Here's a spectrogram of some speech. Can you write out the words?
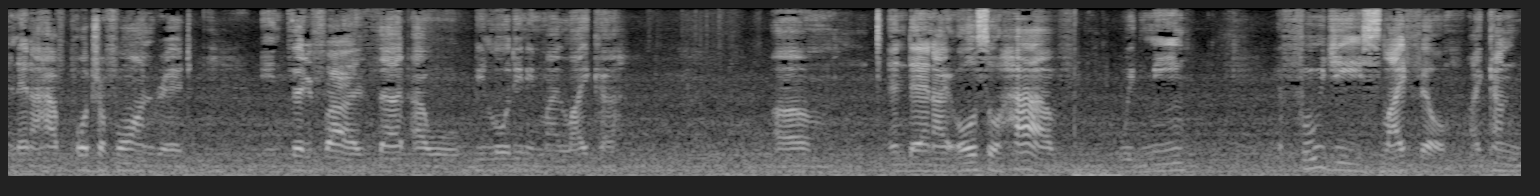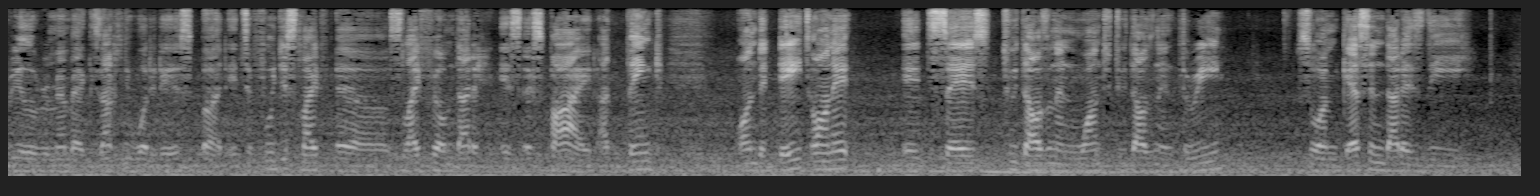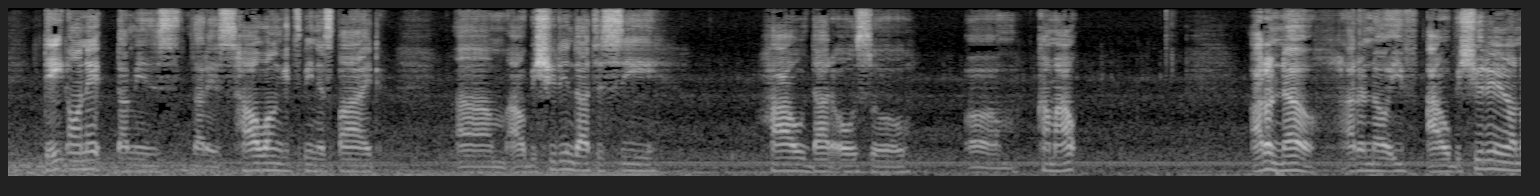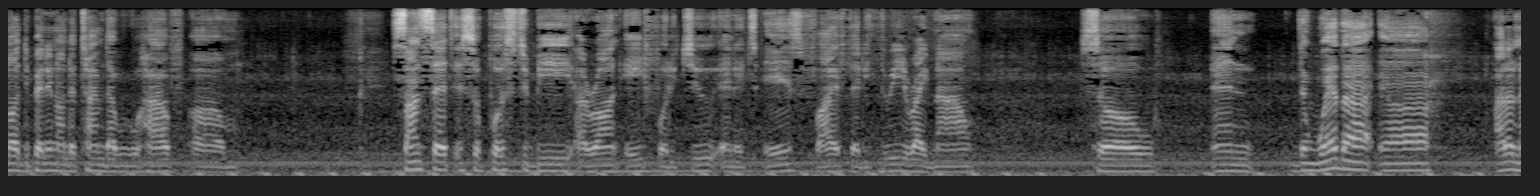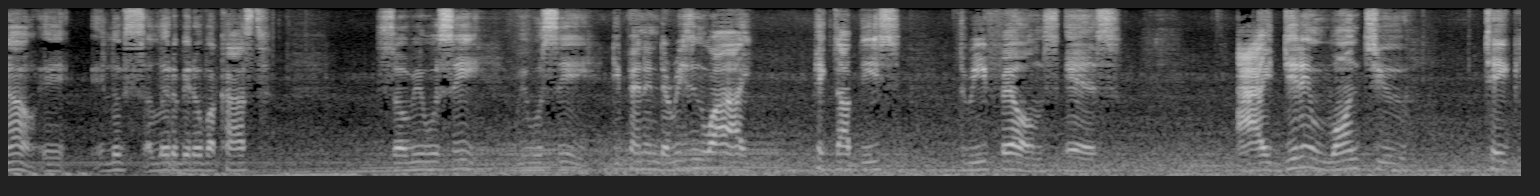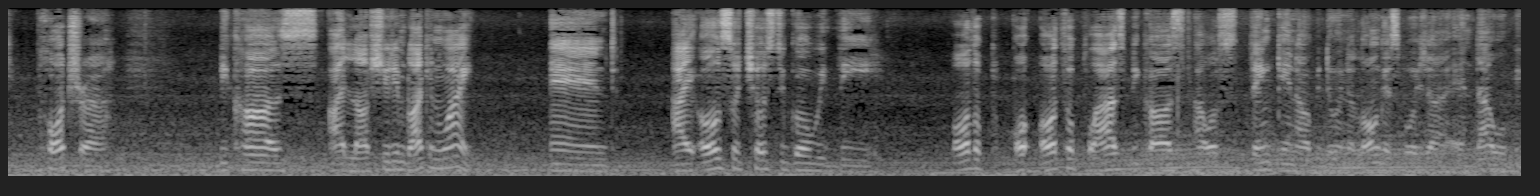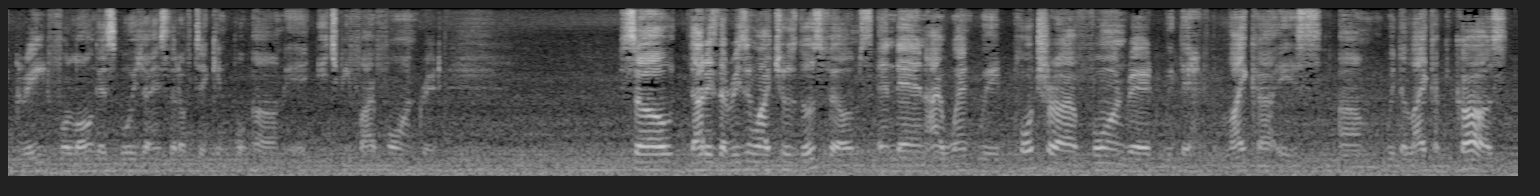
and then I have Portra 400 in 35 that I will be loading in my Leica um, and then I also have with me a Fuji slide film. I can't really remember exactly what it is but it's a Fuji slide uh, slide film that is expired. I think on the date on it it says 2001 to 2003 so I'm guessing that is the date on it. That means that is how long it's been expired. Um, I'll be shooting that to see how that also um, come out? I don't know. I don't know if I'll be shooting it or not depending on the time that we will have. Um, sunset is supposed to be around 8:42 and it is 5:33 right now. So and the weather uh I don't know. It it looks a little bit overcast. So we will see. We will see depending the reason why I picked up these three films is I didn't want to take Portra because I love shooting black and white. And I also chose to go with the Ortho Plus because I was thinking I'll be doing a long exposure and that would be great for long exposure instead of taking um, HP5 400 so that is the reason why I chose those films and then I went with Portra 400 with the Leica is um, with the Leica because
